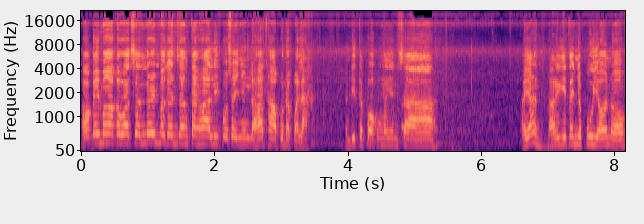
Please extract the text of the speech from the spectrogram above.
Okay mga ka-Watch and Learn, magandang tanghali po sa inyong lahat. Hapon na pala. Nandito po ako ngayon sa... Ayan, nakikita nyo po yon oh.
